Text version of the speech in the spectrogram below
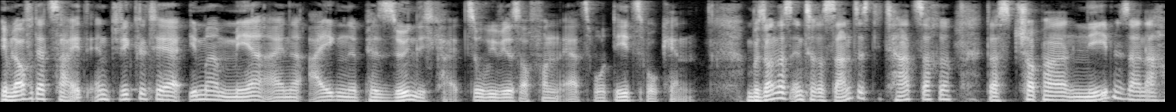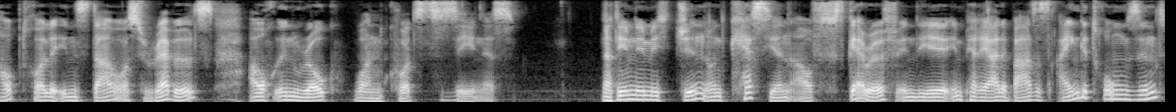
Im Laufe der Zeit entwickelte er immer mehr eine eigene Persönlichkeit, so wie wir es auch von R2D2 kennen. Und besonders interessant ist die Tatsache, dass Chopper neben seiner Hauptrolle in Star Wars Rebels auch in Rogue One kurz zu sehen ist. Nachdem nämlich Jin und Cassian auf Scarif in die imperiale Basis eingedrungen sind,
